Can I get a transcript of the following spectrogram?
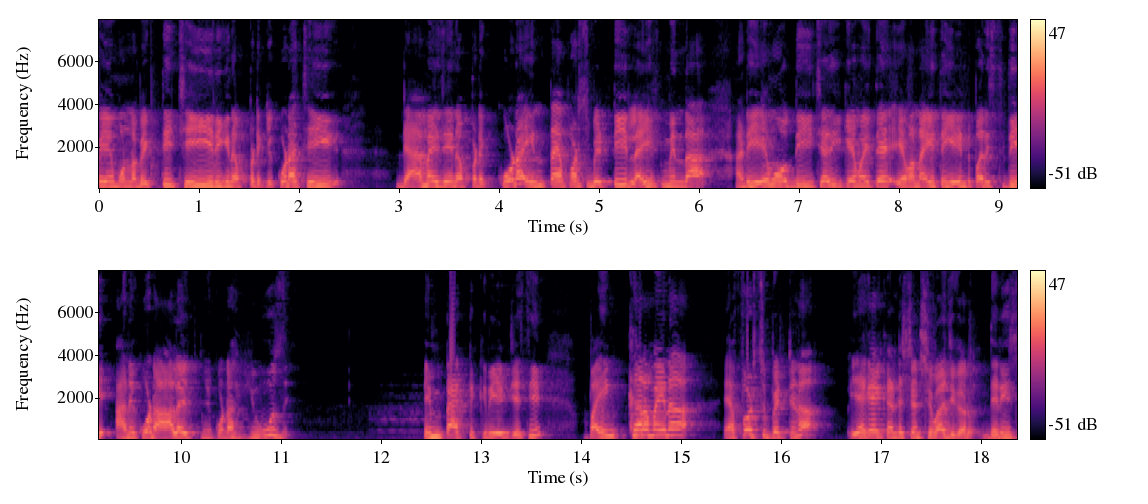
ఫేమ్ ఉన్న వ్యక్తి చెయ్యి ఇరిగినప్పటికీ కూడా చెయ్యి డ్యామేజ్ అయినప్పటికి కూడా ఇంత ఎఫర్ట్స్ పెట్టి లైఫ్ మీద అంటే ఏమవుద్ది ఈ చదివికి ఏమైతే ఏమన్నా అయితే ఏంటి పరిస్థితి అని కూడా ఆలోచించకుండా హ్యూజ్ ఇంపాక్ట్ క్రియేట్ చేసి భయంకరమైన ఎఫర్ట్స్ పెట్టిన ఏకైక కంటెస్టెంట్ శివాజీ గారు. దెర్ ఈజ్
